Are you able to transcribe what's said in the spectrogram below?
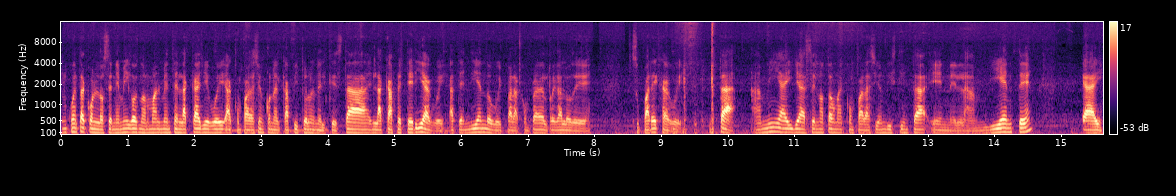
encuentra con los enemigos normalmente en la calle, güey, a comparación con el capítulo en el que está en la cafetería, güey, atendiendo, güey, para comprar el regalo de su pareja, güey. Neta, a mí ahí ya se nota una comparación distinta en el ambiente que hay.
